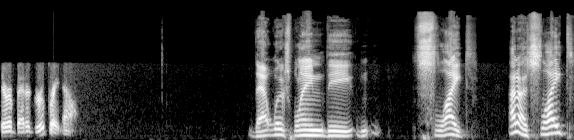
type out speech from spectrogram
they're a better group right now. That would explain the slight, I don't know, slight.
